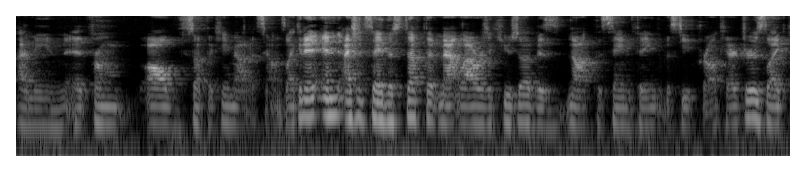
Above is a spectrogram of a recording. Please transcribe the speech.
I mean, it, from all the stuff that came out, it sounds like, and, it, and I should say the stuff that Matt Lauer is accused of is not the same thing that the Steve Carell character is. Like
